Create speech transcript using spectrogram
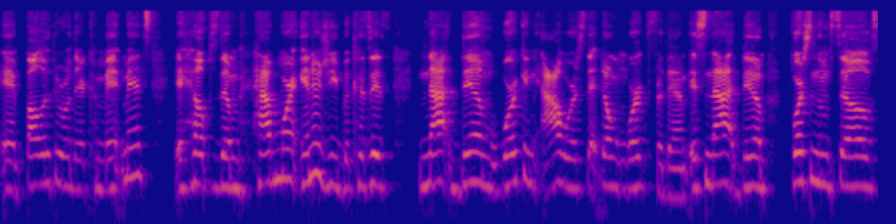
and follow through on their commitments. It helps them have more energy because it's not them working hours that don't work for them. It's not them forcing themselves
